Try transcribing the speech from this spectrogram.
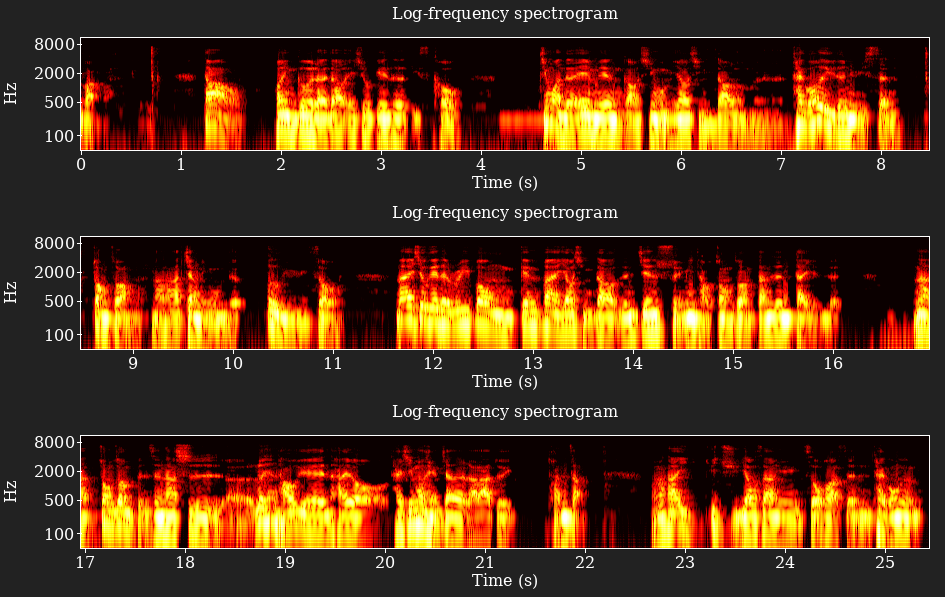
法。大家好，欢迎各位来到 AsiaGator Disco。今晚的 AMA 很高兴，我们邀请到了我们太空鳄鱼的女神壮壮，让她降临我们的鳄鱼宇宙。那 AsiaGator Reborn GameFi 邀请到人间水蜜桃壮壮担任代言人。那壮壮本身他是呃乐天桃园还有台新梦想家的啦啦队团长，然后他一一举要上元宇宙，化身太空鳄鱼。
